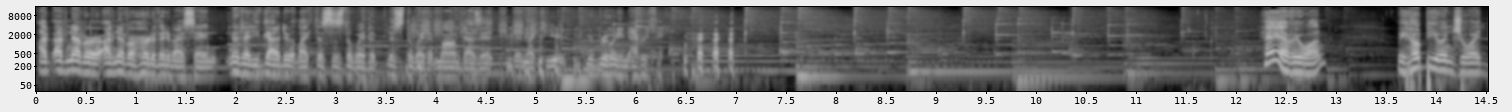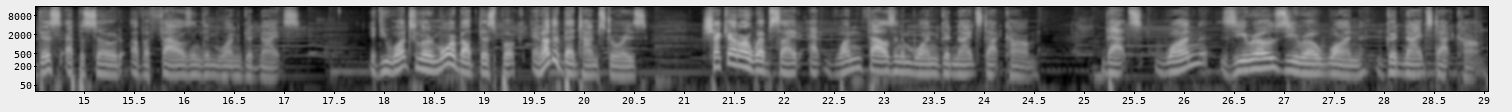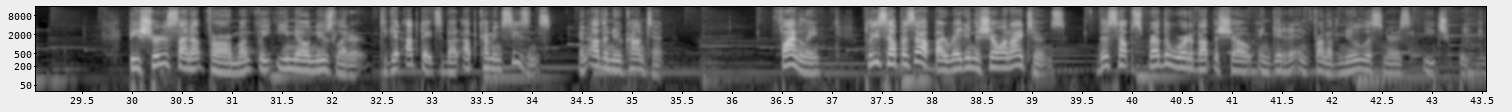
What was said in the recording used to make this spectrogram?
I've, I've never I've never heard of anybody saying, "No, Dad, you've got to do it like this is the way that this is the way that Mom does it," and like you you're ruining everything. Hey everyone! We hope you enjoyed this episode of A Thousand and One Good Nights. If you want to learn more about this book and other bedtime stories, check out our website at 1001goodnights.com. That's 1001goodnights.com. Be sure to sign up for our monthly email newsletter to get updates about upcoming seasons and other new content. Finally, please help us out by rating the show on iTunes this helps spread the word about the show and get it in front of new listeners each week.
